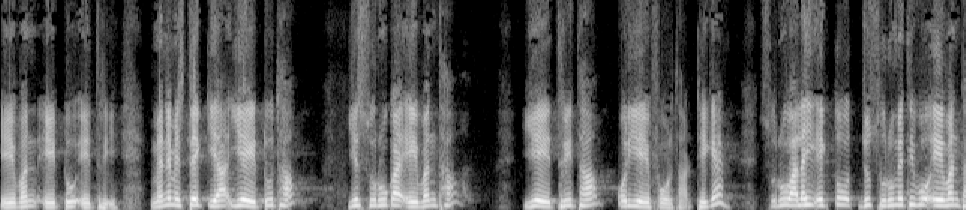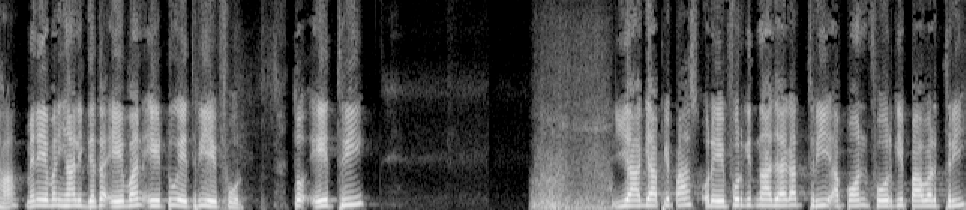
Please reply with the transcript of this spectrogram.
A one a two a three मैंने मिस्टेक किया, ये ए टू था, ये शुरू का ए वन था, ये ए थ्री था और ये ए फोर था, ठीक है? शुरू वाला ही एक तो जो शुरू में थी वो ए वन था। मैंने ए वन यहाँ लिख दिया था a one a two a three a four तो ए थ्री ये आ गया आपके पास और ए फोर कितना आ जाएगा? थ्री अपॉन फोर की पावर थ्री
